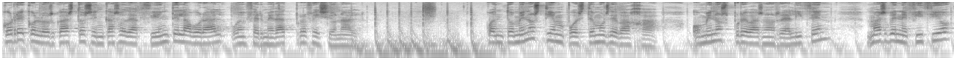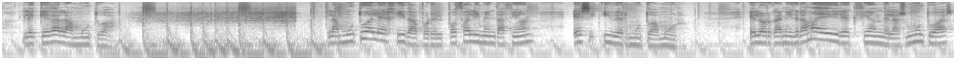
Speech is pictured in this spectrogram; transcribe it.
corre con los gastos en caso de accidente laboral o enfermedad profesional. Cuanto menos tiempo estemos de baja o menos pruebas nos realicen, más beneficio le queda a la mutua. La mutua elegida por el Pozo Alimentación es Ibermutuamur. El organigrama de dirección de las mutuas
